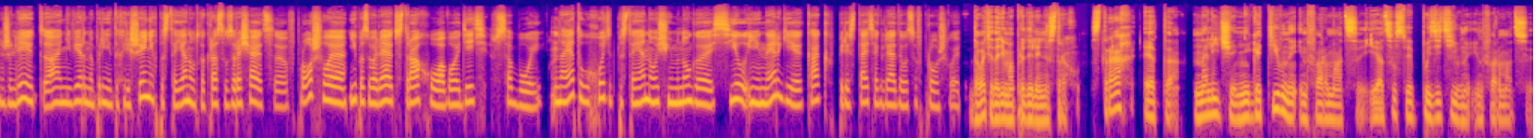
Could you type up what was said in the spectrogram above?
жалеют о неверно принятых решениях, постоянно вот как раз возвращаются в прошлое и позволяют страху овладеть собой. На это уходит постоянно очень много сил и энергии, как перестать оглядываться в прошлое. Давайте дадим определение страху. Страх — это наличие негативной информации и отсутствие позитивной информации.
